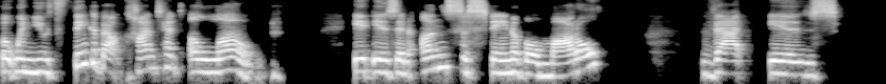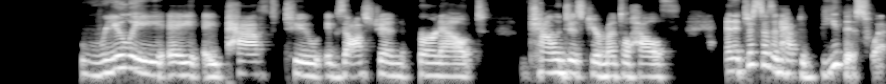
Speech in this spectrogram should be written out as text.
But when you think about content alone, it is an unsustainable model that is really a, a path to exhaustion, burnout, challenges to your mental health. And it just doesn't have to be this way.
